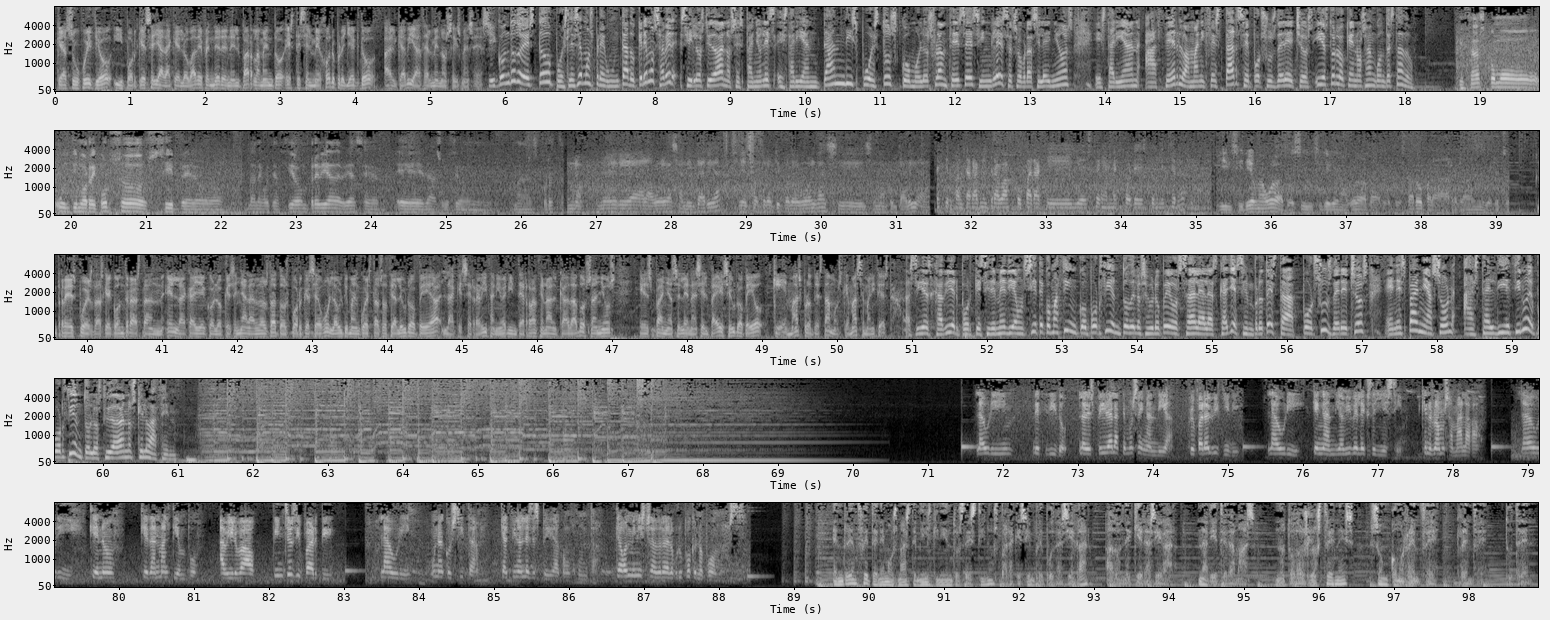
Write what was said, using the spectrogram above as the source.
Que a su juicio, y porque es ella la que lo va a defender en el Parlamento, este es el mejor proyecto al que había hace al menos seis meses. Y con todo esto, pues les hemos preguntado, queremos saber si los ciudadanos españoles estarían tan dispuestos como los franceses, ingleses o brasileños estarían a hacerlo, a manifestarse por sus derechos. Y esto es lo que nos han contestado. Quizás como último recurso sí, pero la negociación previa debería ser eh, la solución más correcta. No, no iría a la huelga sanitaria. Si es otro tipo de huelga, sí, sí me apuntaría. ¿Hace faltará mi trabajo para que ellos en mejores condiciones? Y si iría a una huelga, pues sí, sí que iría a una huelga para protestar o para reclamar mi derecho. Respuestas que contrastan en la calle con lo que señalan los datos, porque según la última encuesta social europea, la que se realiza a nivel internacional cada dos años, España, Selena, es el país europeo que más protestamos, que más se manifiesta. Así es, Javier, porque si de media un 7,5% de los europeos sale a las calles en protesta por sus derechos, en España son hasta el 19% los ciudadanos que lo hacen. Lauri, decidido. La despedida la hacemos en Gandía. Prepara el bikini. Lauri, que en Gandía vive el ex de Jessie. Que nos vamos a Málaga. Lauri, que no. Que dan mal tiempo. A Bilbao. Pinchos y party. Lauri, una cosita. Que al final es despedida conjunta. Te hago administradora del grupo que no puedo más. En Renfe tenemos más de 1500 destinos para que siempre puedas llegar a donde quieras llegar. Nadie te da más. No todos los trenes son como Renfe. Renfe, tu tren.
